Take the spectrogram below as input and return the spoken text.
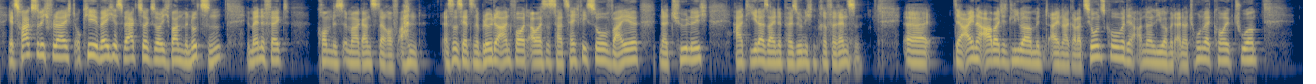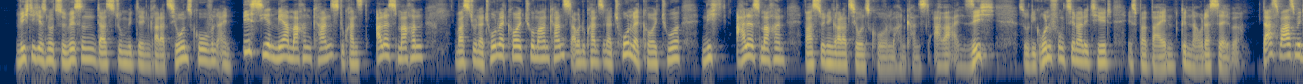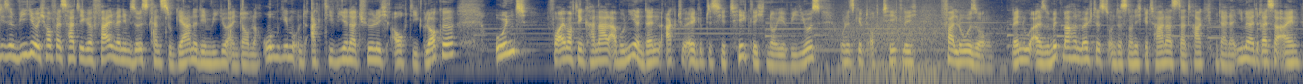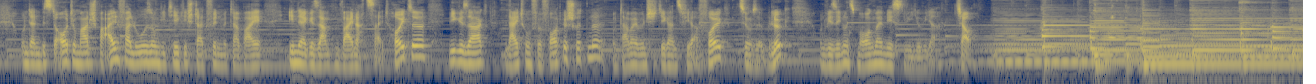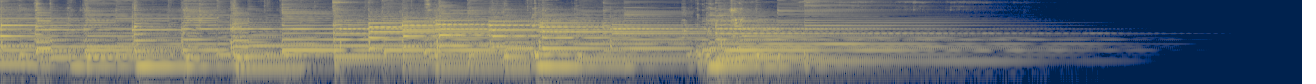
Jetzt fragst du dich vielleicht, okay, welches Werkzeug soll ich wann benutzen? Im Endeffekt kommt es immer ganz darauf an. Das ist jetzt eine blöde Antwort, aber es ist tatsächlich so, weil natürlich hat jeder seine persönlichen Präferenzen. Äh, der eine arbeitet lieber mit einer Gradationskurve, der andere lieber mit einer Tonwertkorrektur. Wichtig ist nur zu wissen, dass du mit den Gradationskurven ein bisschen mehr machen kannst. Du kannst alles machen, was du in der Tonwertkorrektur machen kannst, aber du kannst in der Tonwertkorrektur nicht alles machen, was du in den Gradationskurven machen kannst. Aber an sich, so die Grundfunktionalität, ist bei beiden genau dasselbe. Das war's mit diesem Video. Ich hoffe, es hat dir gefallen. Wenn dem so ist, kannst du gerne dem Video einen Daumen nach oben geben und aktiviere natürlich auch die Glocke und vor allem auch den Kanal abonnieren, denn aktuell gibt es hier täglich neue Videos und es gibt auch täglich Verlosungen. Wenn du also mitmachen möchtest und das noch nicht getan hast, dann trage dich mit deiner E-Mail-Adresse ein und dann bist du automatisch bei allen Verlosungen, die täglich stattfinden, mit dabei in der gesamten Weihnachtszeit. Heute, wie gesagt, Leitung für Fortgeschrittene und dabei wünsche ich dir ganz viel Erfolg bzw. Glück und wir sehen uns morgen beim nächsten Video wieder. Ciao.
